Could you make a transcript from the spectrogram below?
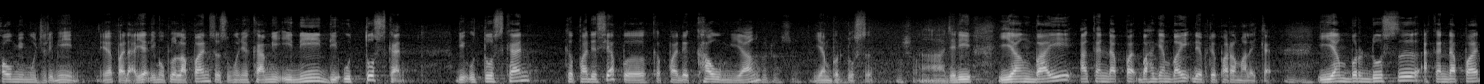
qaumi mujrimin ya pada ayat 58 sesungguhnya kami ini diutuskan diutuskan kepada siapa kepada kaum yang berdosa yang berdosa ha, jadi yang baik akan dapat bahagian baik daripada para malaikat hmm. yang berdosa akan dapat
